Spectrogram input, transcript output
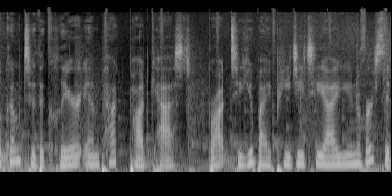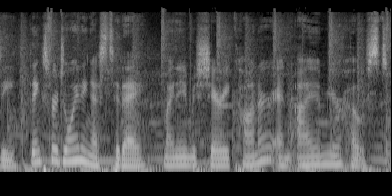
Welcome to the Clear Impact Podcast, brought to you by PGTI University. Thanks for joining us today. My name is Sherry Connor, and I am your host.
